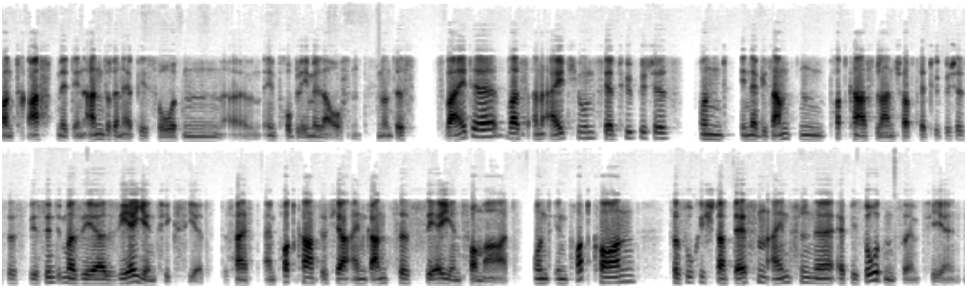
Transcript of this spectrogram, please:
Kontrast mit den anderen Episoden äh, in Probleme laufen. Und das Zweite, was an iTunes sehr typisch ist und in der gesamten Podcast-Landschaft sehr typisch ist, ist, wir sind immer sehr serienfixiert. Das heißt, ein Podcast ist ja ein ganzes Serienformat. Und in Podcorn versuche ich stattdessen einzelne Episoden zu empfehlen.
